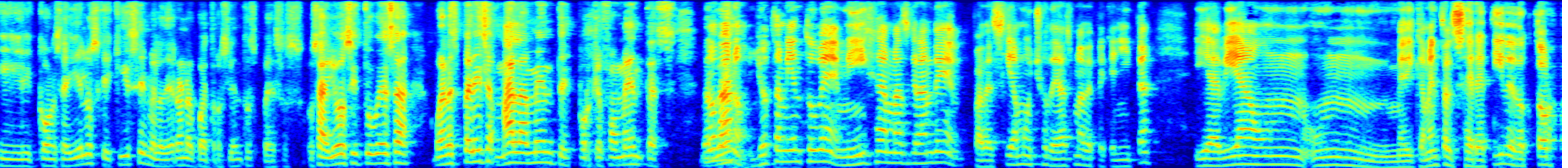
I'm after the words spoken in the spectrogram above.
y conseguí los que quise y me lo dieron a 400 pesos. O sea, yo sí tuve esa buena experiencia, malamente, porque fomentas. No, bueno, yo también tuve, mi hija más grande padecía mucho de asma de pequeñita y había un, un medicamento, el Ceretí de doctor,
